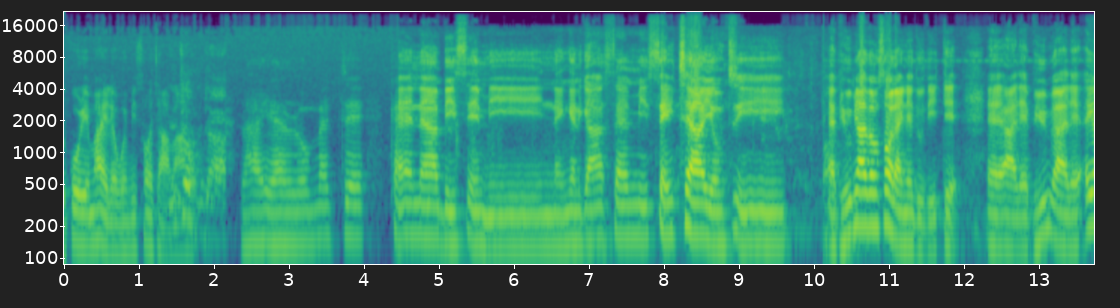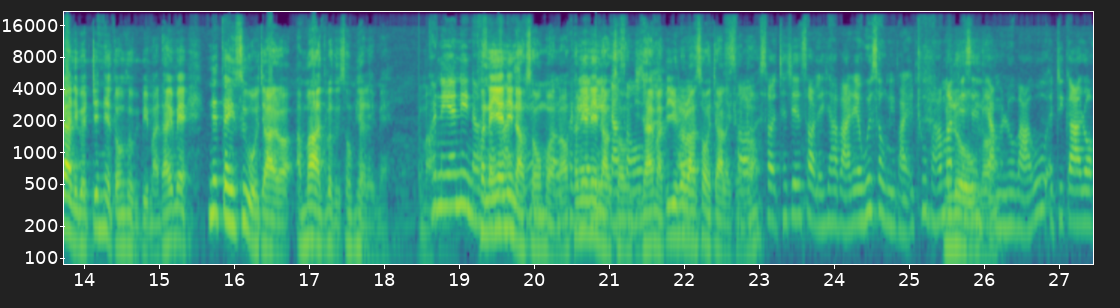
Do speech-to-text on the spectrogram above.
အကိုတွေမကြီးလည်းဝင်ပြီးစော့ကြပါ Lion romantic cannabis in me နိုင်ငံတကာဆမ်းမီစိတ်ချယုံကြည်အဲ view အများဆုံးစော့နိုင်တဲ့သူဒီတစ်အဲအားလေ view များလေအဲ့ကနေပဲ1နှစ်3ဆိုပြီးပေးမှာဒါပေမဲ့နှစ်သိမ့်စုကိုကြတော့အမကသူ့ဘက်သူဆုံးဖြတ်လိုက်မယ်။ ခုနှစ်ရက်နေ့နောက်ဆုံးခုနှစ်ရက်နေ့ပါနောက်ဆုံးပေါ့နော်ဟုတ်ခုနှစ်ရက်နေ့နောက်ဆုံးဒီတိုင်းမှာပြည့်ပြည့်လှလှဆော့ကြလိုက်တော့နော်ဆော့ချက်ချင်းဆော့လည်းရပါတယ်ဝစ်စုံနေပါတယ်အထူးဘာမှမလိုပြင်ဘူးဆင်စရာနော်မလိုပါဘူးအဓိကတော့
